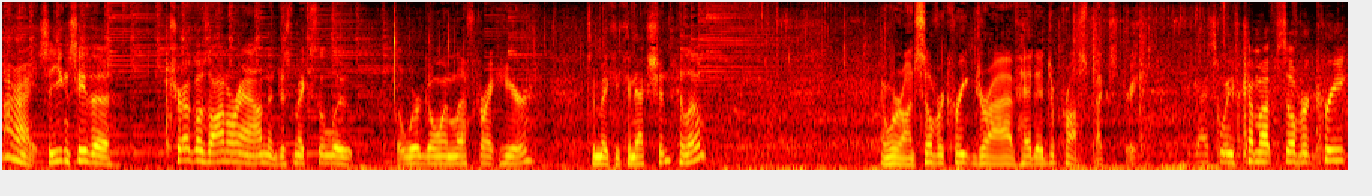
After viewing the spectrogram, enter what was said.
all right so you can see the trail goes on around and just makes a loop but we're going left right here to make a connection hello and we're on Silver Creek Drive headed to Prospect Street hey guys so we've come up Silver Creek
